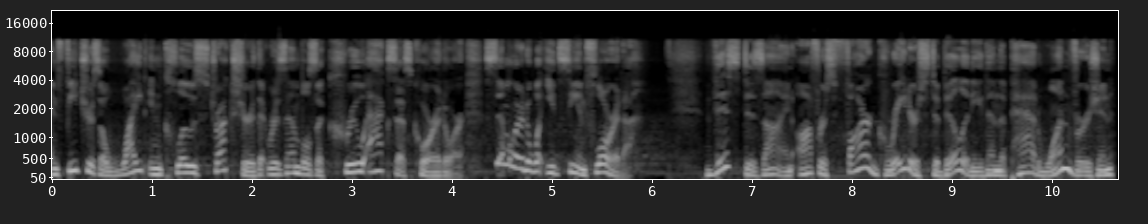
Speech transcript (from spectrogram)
and features a white enclosed structure that resembles a crew access corridor, similar to what you'd see in Florida. This design offers far greater stability than the Pad 1 version,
